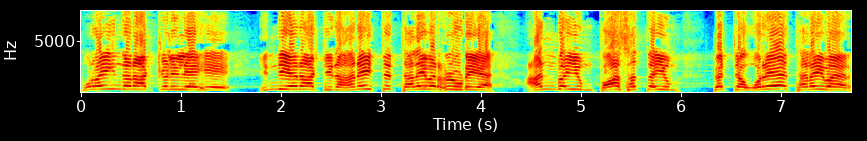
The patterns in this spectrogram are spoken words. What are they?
குறைந்த நாட்களிலேயே இந்திய நாட்டின் அனைத்து தலைவர்களுடைய அன்பையும் பாசத்தையும் பெற்ற ஒரே தலைவர்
